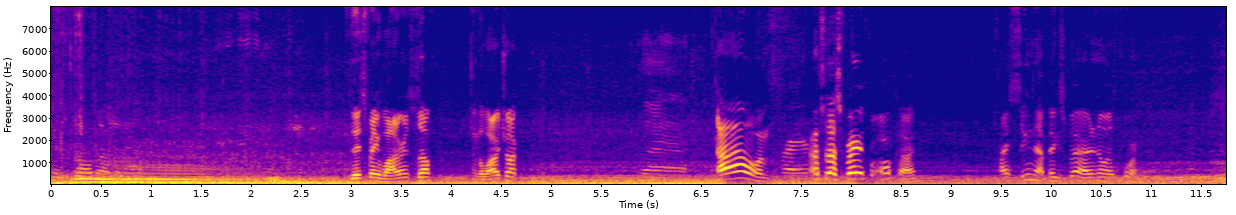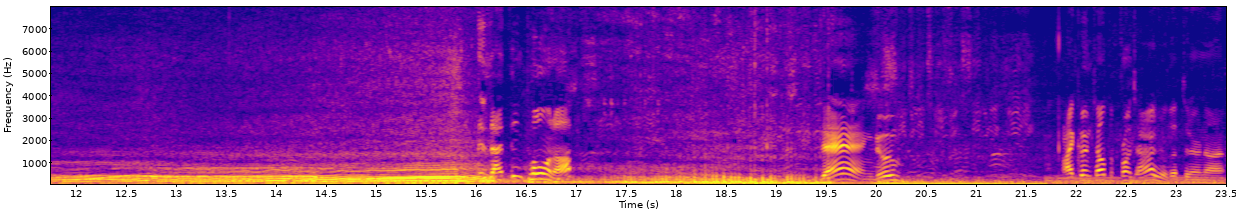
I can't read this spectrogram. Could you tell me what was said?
controlled over that. Do they spray water and stuff? Like a water truck? The Oh, Sprayer. that's what that sprayer is for. Okay. I seen that big sprayer. I didn't know what it was for. Is that thing pulling up? Dang, dude. I couldn't tell if the front tires were lifted or not.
